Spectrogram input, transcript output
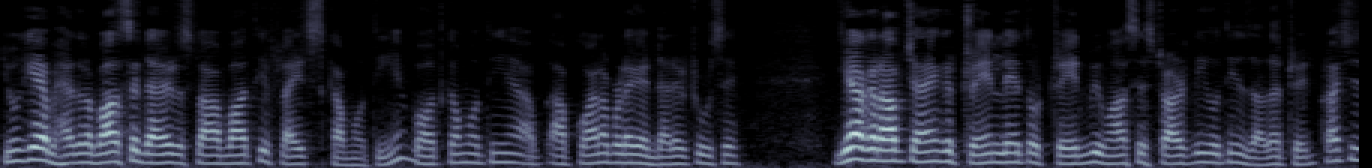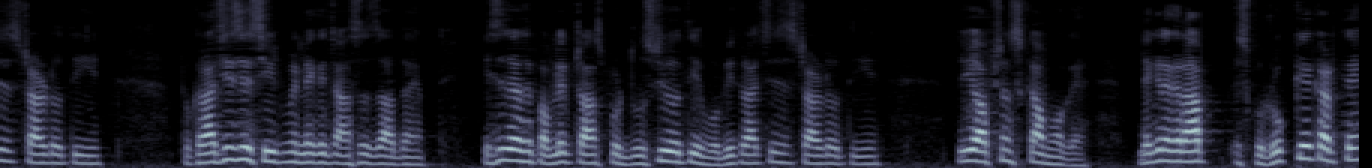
کیونکہ اب حیدرآباد سے ڈائریکٹ اسلام آباد کی فلائٹس کم ہوتی ہیں، بہت کم ہوتی ہیں۔ آپ کو آنا پڑے گا ڈائریکٹ روٹ سے۔ یا اگر آپ چاہیں کہ ٹرین لیں تو ٹرین بھی وہاں سے اسٹارٹ نہیں ہوتی ہیں، زیادہ ٹرین کراچی سے اسٹارٹ ہوتی ہے تو کراچی سے سیٹ ملنے کے چانسز زیادہ ہیں۔ اسی طرح سے پبلک ٹرانسپورٹ دوسری ہوتی ہے وہ بھی کراچی سے اسٹارٹ ہوتی ہے تو یہ آپشن کم ہو گئے۔ لیکن اگر آپ اس کو رک کے کرتے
